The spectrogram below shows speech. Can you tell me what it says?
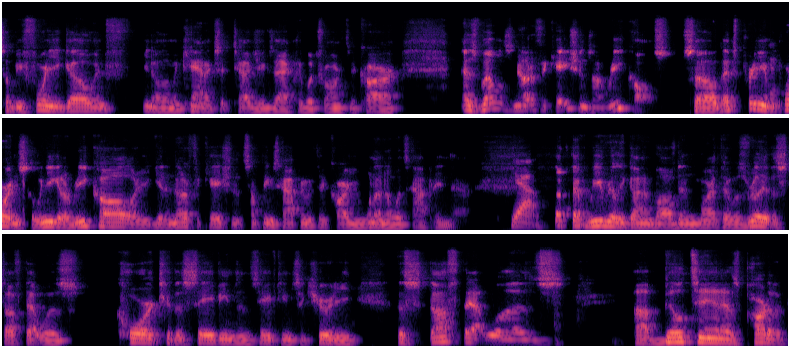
so before you go and you know the mechanics, it tells you exactly what's wrong with your car, as well as notifications on recalls. So that's pretty important. So when you get a recall or you get a notification that something's happening with your car, you want to know what's happening there. Yeah. Stuff that we really got involved in, Martha, was really the stuff that was core to the savings and safety and security. The stuff that was uh, built in as part of the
